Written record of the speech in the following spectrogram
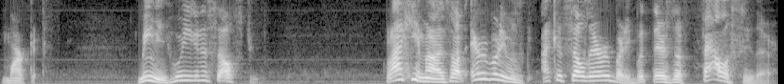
market. Meaning, who are you going to sell to? When I came out, I thought everybody was, I could sell to everybody, but there's a fallacy there.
